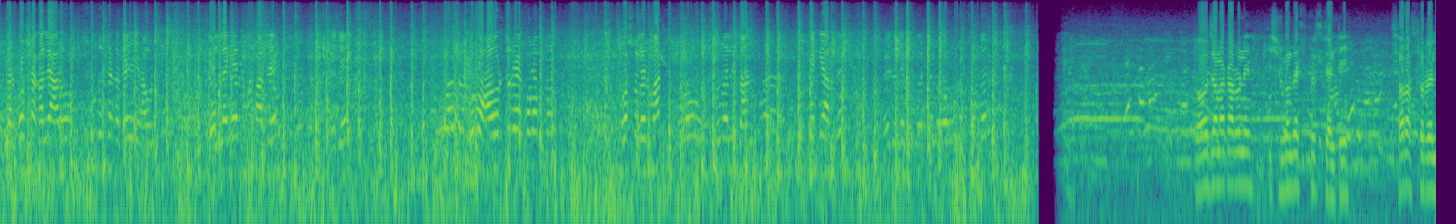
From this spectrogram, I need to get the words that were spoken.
আপনার বর্ষাকালে আরও সুন্দর দেখা যায় এই হাওরটি। পুরো হাওর জুড়ে এখন আপনার ফসলের মাঠ সোনালি ধান থেকে আছে। সুন্দর। তো অজানা কারণে কিশোরগঞ্জ এক্সপ্রেস ট্রেনটি সরাসর রেল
